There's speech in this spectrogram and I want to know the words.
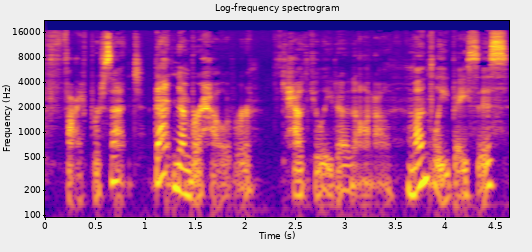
5%. That number, however, calculated on a monthly basis,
